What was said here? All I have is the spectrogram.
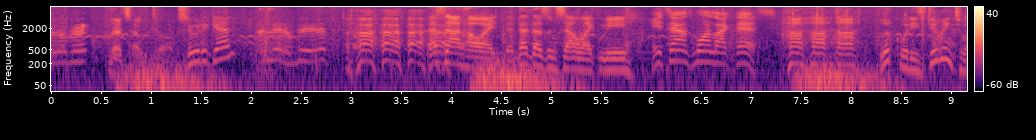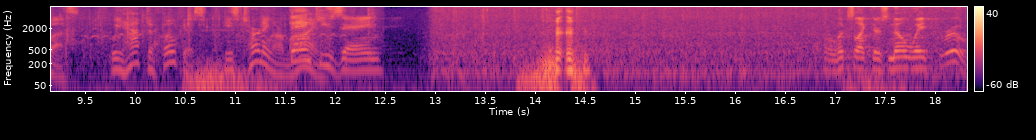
little bit. That's how he talks. Do it again? A little bit. That's not how I. That, that doesn't sound like me. He sounds more like this. Ha ha ha. Look what he's doing to us. We have to focus. He's turning our Thank minds. Thank you, Zane. Well, looks like there's no way through.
